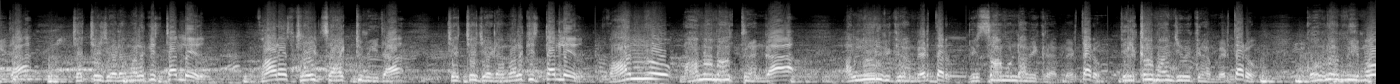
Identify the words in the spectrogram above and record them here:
మీద చర్చ చేయడం వాళ్ళకి ఇష్టం లేదు. ఫారెస్ట్ రైట్స్ యాక్ట్ మీద చర్చ చేయడం వాళ్ళకి ఇష్టం లేదు. వాళ్ళు నామమాత్రంగా అల్లూరి విగ్రహం పెడతారు బిర్సాముండా విగ్రహం పెడతారు తిల్కా మాంజీ విగ్రహం పెడతారు కోబ్రం భీమో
